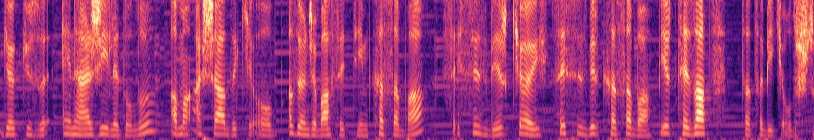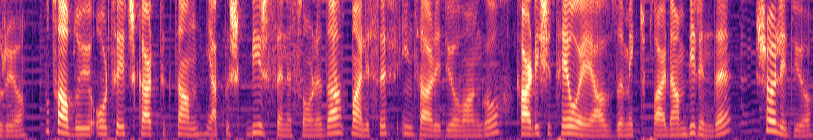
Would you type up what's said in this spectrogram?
gökyüzü enerjiyle dolu ama aşağıdaki o az önce bahsettiğim kasaba sessiz bir köy, sessiz bir kasaba, bir tezat da tabii ki oluşturuyor. Bu tabloyu ortaya çıkarttıktan yaklaşık bir sene sonra da maalesef intihar ediyor Van Gogh. Kardeşi Theo'ya yazdığı mektuplardan birinde şöyle diyor.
